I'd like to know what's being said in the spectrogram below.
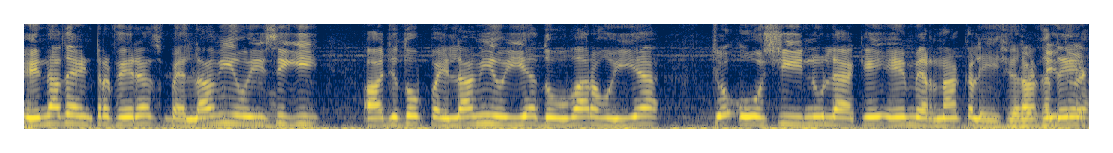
ਇਹਨਾਂ ਦਾ ਇੰਟਰਫੇਰੈਂਸ ਪਹਿਲਾਂ ਵੀ ਹੋਈ ਸੀਗੀ ਅੱਜ ਤੋਂ ਪਹਿਲਾਂ ਵੀ ਹੋਈ ਆ ਦੋ ਵਾਰ ਹੋਈ ਆ ਤੇ ਉਸ ਚੀਜ਼ ਨੂੰ ਲੈ ਕੇ ਇਹ ਮੇਰੇ ਨਾਲ ਕਲੇਸ਼ ਰੱਖਦੇ ਆ।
